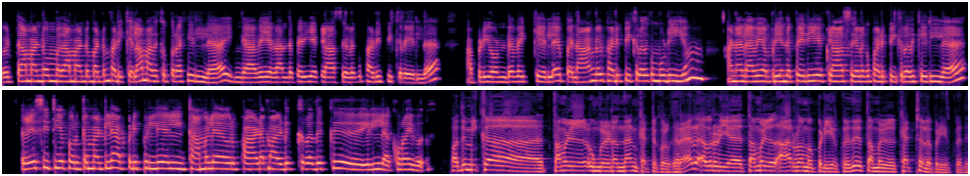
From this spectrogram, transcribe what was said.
எட்டாம் ஆண்டு ஒன்பதாம் ஆண்டு மட்டும் படிக்கலாம். அதுக்கு பிறகு இல்ல. இங்க அவையில் அந்த பெரிய கிளாஸ்களுக்கு படிப்பிக்கிறே இல்ல. அப்படி ஒன்றை வைக்கல இப்ப நாங்கள் படிப்பிக்கிறதுக்கு முடியும். ஆனால் அவை அப்படி அந்த பெரிய கிளாஸ்களுக்கு படிப்பிக்கிறதுக்கு இல்ல. ஏசிடியை பொறுத்த மட்டும் அப்படி பிள்ளைகள் தமிழ ஒரு பாடமா எடுக்கிறதுக்கு இல்ல குறைவு. பதுமிக்கா தமிழ் உங்களிடம்தான் கற்றுக்கொள்கிறார். அவருடைய தமிழ் ஆர்வம் எப்படி இருக்கிறது? தமிழ் கற்றல் எப்படி இருக்கிறது?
